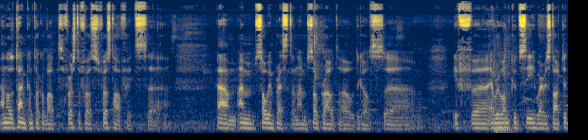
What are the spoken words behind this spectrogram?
another time can talk about first of first first half, it's uh, um, I'm so impressed and I'm so proud of the girls. Uh, if uh, everyone could see where we started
